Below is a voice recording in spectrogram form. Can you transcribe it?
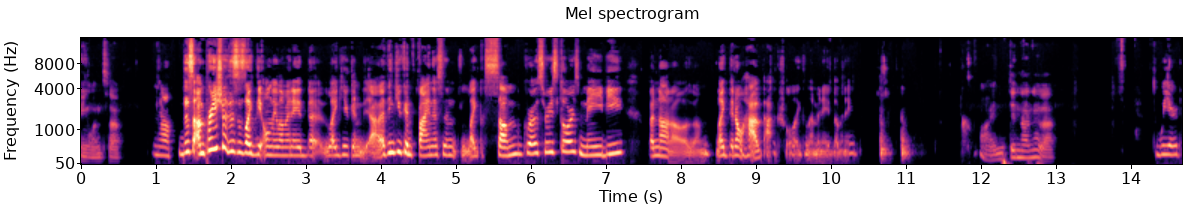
England, so. No, this I'm pretty sure this is like the only lemonade that like you can. Yeah, I think you can find this in like some grocery stores, maybe, but not all of them. Like they don't have actual like lemonade. Lemonade. Oh, I did not know that. It's weird.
